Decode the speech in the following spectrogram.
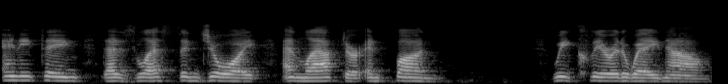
Anything that is less than joy and laughter and fun, we clear it away now.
